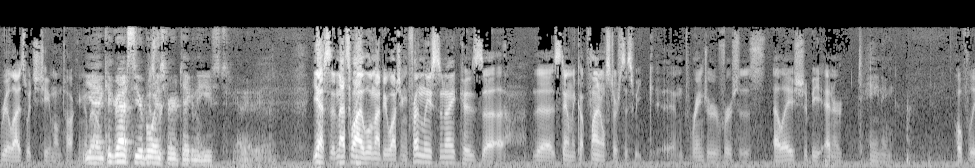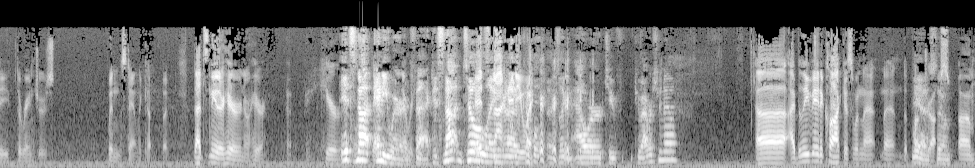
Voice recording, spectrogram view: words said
realize which team I'm talking about. yeah, and congrats to your boys for- for taking the East. Yes, and that's why I will not be watching friendlies tonight because uh, the Stanley Cup final starts this week, and Ranger versus LA should be entertaining. Hopefully, the Rangers win the Stanley Cup. But that's neither here nor here. Uh, Here, It's not there. anywhere. In fact, it's not until It's like not anywhere. couple. It's like an hour, two two hours from now. Uh, I believe eight o'clock is when that, that the puck Yeah, drops. so- Um,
